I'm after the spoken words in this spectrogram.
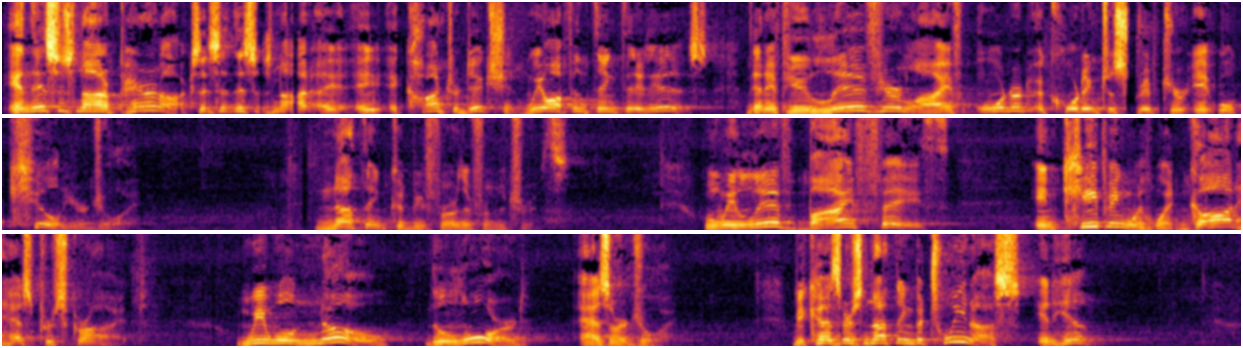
And this is not a paradox. This is, this is not a, a, a contradiction. We often think that it is. That if you live your life ordered according to Scripture, it will kill your joy. Nothing could be further from the truth. When we live by faith, in keeping with what God has prescribed, we will know the Lord as our joy. Because there's nothing between us and Him.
